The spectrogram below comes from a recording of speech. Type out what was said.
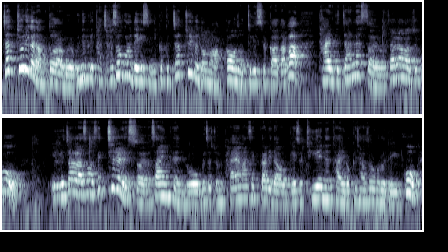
짜투리가 남더라고요. 근데 그게 다 자석으로 되어 있으니까 그 짜투리가 너무 아까워서 어떻게 쓸까 하다가 다 이렇게 잘랐어요. 잘라가지고, 이렇게 잘라서 색칠을 했어요. 사인펜으로. 그래서 좀 다양한 색깔이 나오게 해서 뒤에는 다 이렇게 자석으로 되어 있고,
